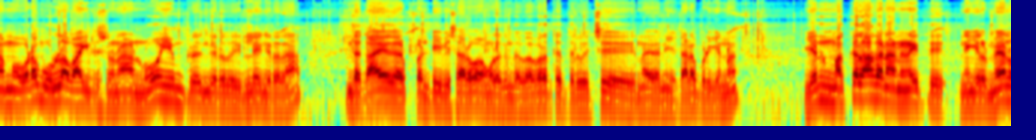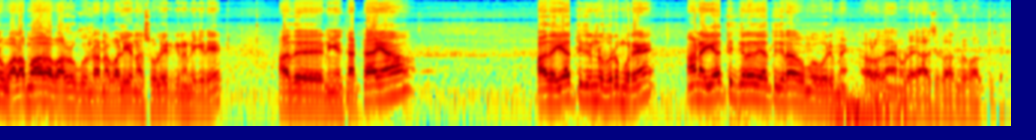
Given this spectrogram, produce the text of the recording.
நம்ம உடம்பு உள்ளே வாங்கிட்டு சொன்னால் நோயுங்கிறது இல்லைங்கிறது தான் இந்த காயகற்பன் டிவி சார்பாக உங்களுக்கு இந்த விவரத்தை தெரிவித்து நான் இதை நீங்கள் கடைப்பிடிக்கணும். என் மக்களாக நான் நினைத்து நீங்கள் மேலும் வளமாக வாழ்வுக்கு உண்டான வழியை நான் சொல்லியிருக்கேன்னு நினைக்கிறேன். அது நீங்கள் கட்டாயம் அதை ஏற்றுக்கணும்னு விரும்புகிறேன். ஆனால் ஏற்றுக்கிறது ஏற்றுக்கிறது உங்கள் உரிமை. அவ்வளோதான் என்னுடைய ஆசீர்வாதங்கள் வாழ்த்துக்கள்.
